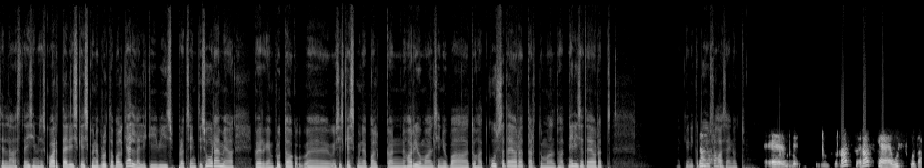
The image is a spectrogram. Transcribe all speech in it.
selle aasta esimeses kvartalis keskmine brutopalk jälle ligi viis protsenti suurem ja kõrgem bruto, äh, siis keskmine palk on Harjumaal siin juba tuhat kuussada eurot, Tartumaal tuhat nelisada eurot äkki on ikka no, põhjus rahas ainult? Eh, ras-, raske uskuda,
